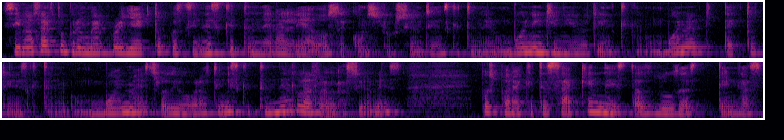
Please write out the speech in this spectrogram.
Si va a ser tu primer proyecto, pues tienes que tener aliados de construcción, tienes que tener un buen ingeniero, tienes que tener un buen arquitecto, tienes que tener un buen maestro de obra, tienes que tener las relaciones, pues para que te saquen de estas dudas, tengas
